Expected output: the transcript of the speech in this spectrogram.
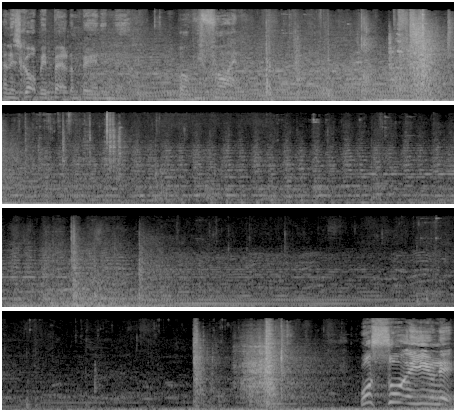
And it's got to be better than being in there. I'll be fine. What sort of unit?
